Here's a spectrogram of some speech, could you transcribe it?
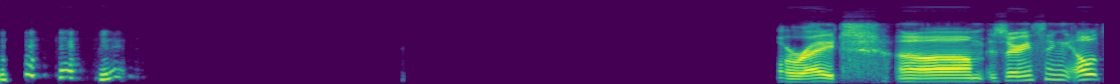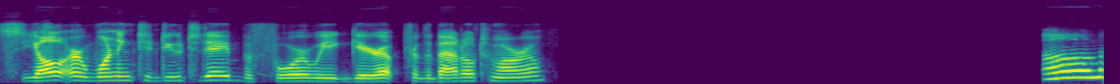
All right. Um, is there anything else y'all are wanting to do today before we gear up for the battle tomorrow? Um,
